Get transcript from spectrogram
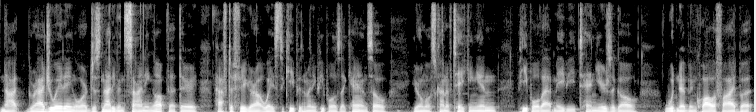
not graduating or just not even signing up that they have to figure out ways to keep as many people as they can. So you're almost kind of taking in people that maybe 10 years ago wouldn't have been qualified but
